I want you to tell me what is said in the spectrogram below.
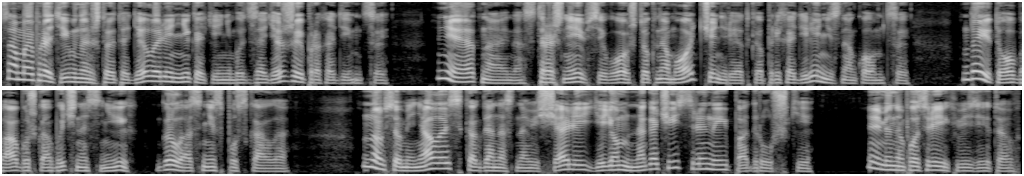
Самое противное, что это делали не какие-нибудь заезжие проходимцы, нет, Найна, страшнее всего, что к нам очень редко приходили незнакомцы. Да и то бабушка обычно с них глаз не спускала. Но все менялось, когда нас навещали ее многочисленные подружки. Именно после их визитов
